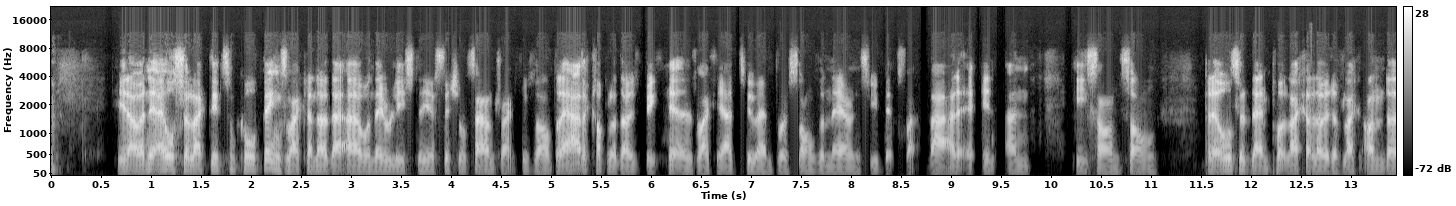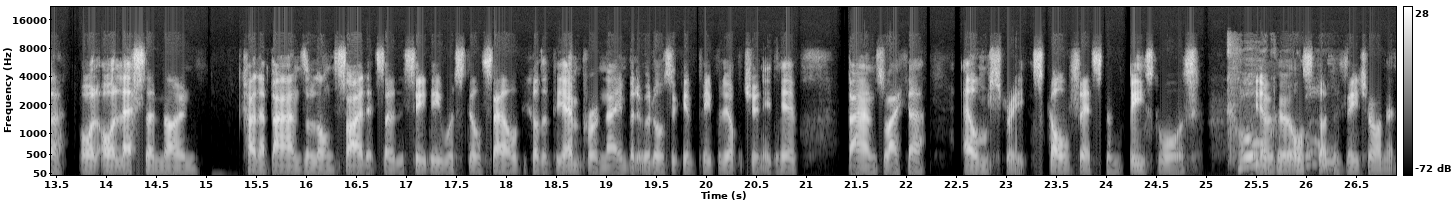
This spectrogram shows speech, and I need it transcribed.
you know, and it also like did some cool things. Like I know that uh, when they released the official soundtrack, for example, they had a couple of those big hitters. Like it had two Emperor songs in there and a few bits like that, and it, and Ihsahn song. But it also then put like a load of like under or or lesser known kind of bands alongside it. So the CD would still sell because of the Emperor name, but it would also give people the opportunity to hear bands like uh, Elm Street, Skullfist, and Beast Wars. Cool. You know, who also got the feature on it.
